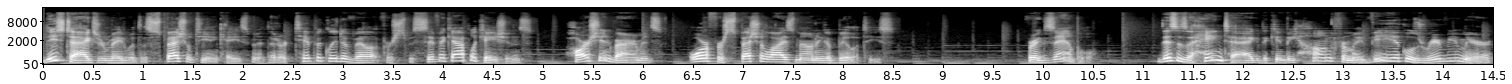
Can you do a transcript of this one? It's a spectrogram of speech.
These tags are made with a specialty encasement that are typically developed for specific applications, harsh environments, or for specialized mounting abilities. For example, this is a hang tag that can be hung from a vehicle's rearview mirror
